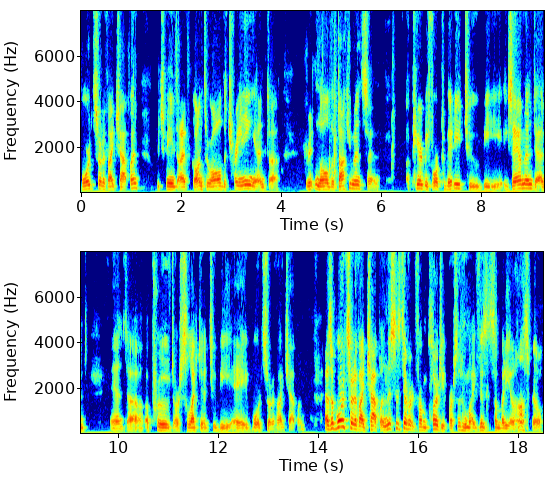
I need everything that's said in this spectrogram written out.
board certified chaplain, which means I've gone through all the training and uh, written all the documents and appeared before committee to be examined and and uh, approved or selected to be a board certified chaplain. As a board certified chaplain, this is different from clergy person who might visit somebody in a hospital.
